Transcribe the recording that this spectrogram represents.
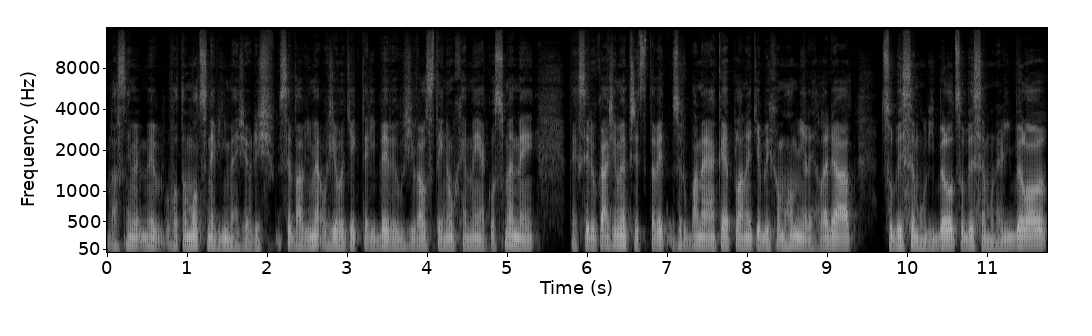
vlastně my, my o tom moc nevíme, že když se bavíme o životě, který by využíval stejnou chemii, jako jsme my, tak si dokážeme představit zhruba na jaké planetě bychom ho měli hledat, co by se mu líbilo, co by se mu nelíbilo,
